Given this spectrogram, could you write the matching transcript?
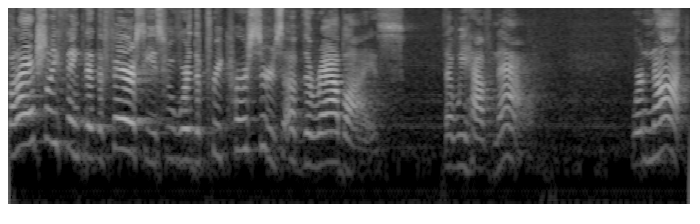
But I actually think that the Pharisees, who were the precursors of the rabbis that we have now, were not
